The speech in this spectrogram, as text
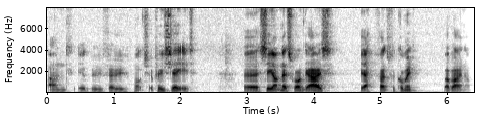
and it would be very much appreciated. Uh, see you on the next one, guys. Yeah, thanks for coming. Bye bye now.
